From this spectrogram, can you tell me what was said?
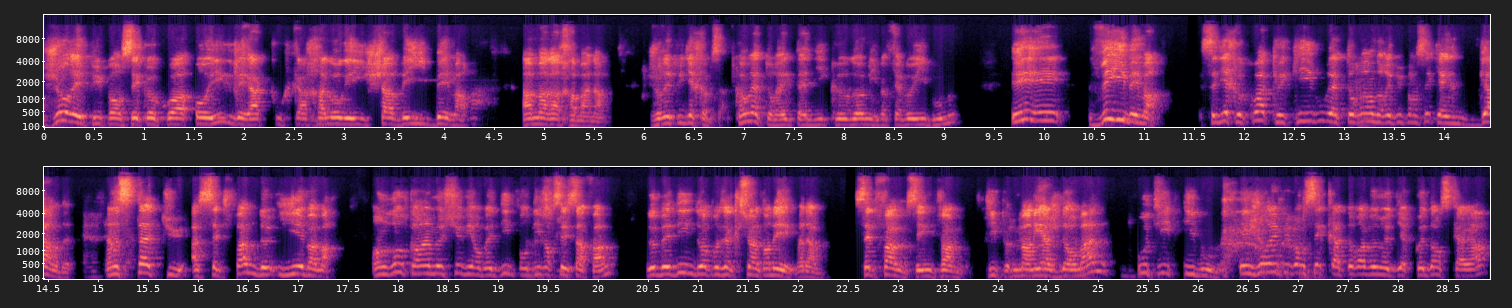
J'aurais pu penser que quoi Oil, amara. J'aurais pu dire comme ça. Quand la Torah t'a dit que l'homme il va faire le hiboum, et veibema, c'est-à-dire que quoi que vous la Torah, on aurait pu penser qu'elle garde un statut à cette femme de Yévama. En gros, quand un monsieur vient au Beddin pour divorcer sa femme, le Beddin doit poser la question attendez, madame, cette femme, c'est une femme type mariage normal ou type Iboum Et j'aurais pu penser que la Torah veut me dire que dans ce cas-là,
